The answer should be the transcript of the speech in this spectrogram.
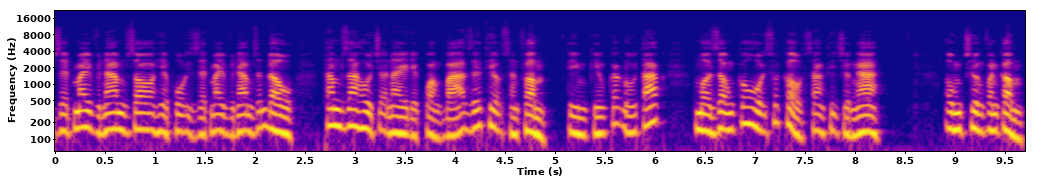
dệt may Việt Nam do Hiệp hội Dệt may Việt Nam dẫn đầu tham gia hội trợ này để quảng bá giới thiệu sản phẩm, tìm kiếm các đối tác, mở rộng cơ hội xuất khẩu sang thị trường Nga. Ông Trương Văn Cẩm,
